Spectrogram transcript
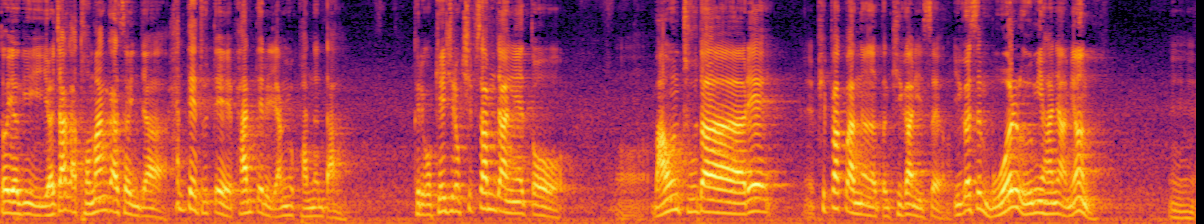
또 여기 여자가 도망가서 이제 한 때, 두 때, 반 때를 양육받는다. 그리고 계시록 13장에 또 42달에 어, 핍박받는 어떤 기간이 있어요. 이것은 뭘 의미하냐면 예,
